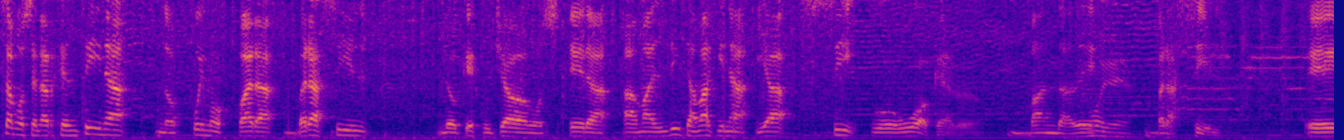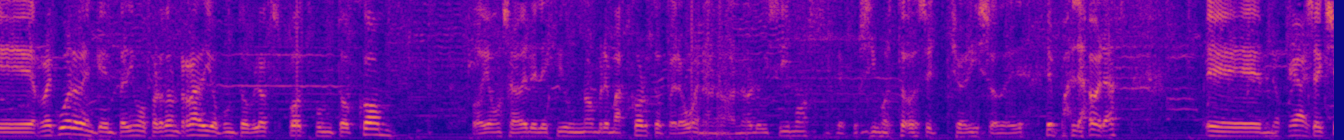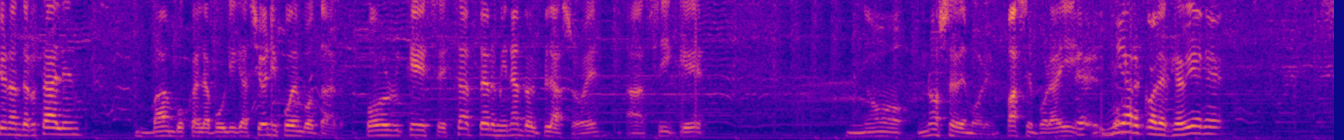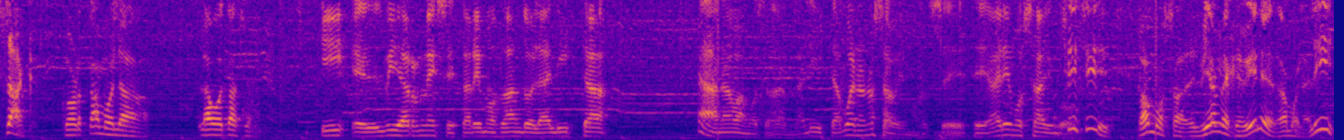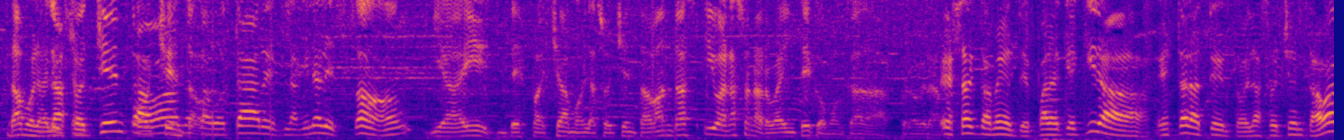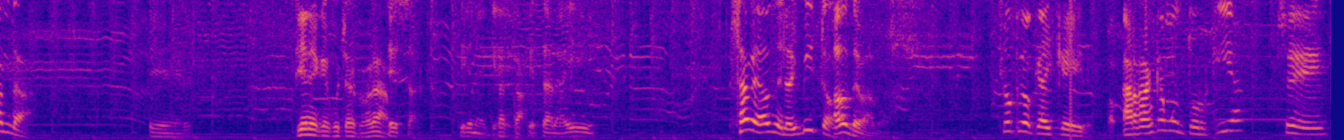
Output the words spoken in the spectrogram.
Comenzamos en Argentina, nos fuimos para Brasil. Lo que escuchábamos era a Maldita Máquina y a Sea Walker, banda de Brasil. Eh, recuerden que en pedimos perdón radio.blogspot.com podíamos haber elegido un nombre más corto, pero bueno, no, lo hicimos. Le pusimos todo ese chorizo de, palabras. Eh, sección Under Talent. Van, buscan la publicación y pueden votar. Porque se está terminando el plazo, ¿eh? Así que no, no se demoren. Pasen por ahí. El miércoles que viene, ¡sac! Cortamos la, la votación. Y el viernes estaremos dando la lista Ah, no vamos a dar la lista. Bueno, no sabemos. Este, haremos algo. Sí, sí. Vamos a, el viernes que viene damos la lista. Damos la Las 80, 80 bandas a votar, las finales son. Y ahí despachamos las 80 bandas y van a sonar 20 como en cada programa. Exactamente. Para el que quiera estar atento de las 80 bandas, eh, tiene que escuchar el programa. Exacto. Tiene que, que estar ahí. ¿Sabe a dónde lo invito? ¿A dónde vamos? Yo creo que hay que ir. Arrancamos en Turquía. Sí.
